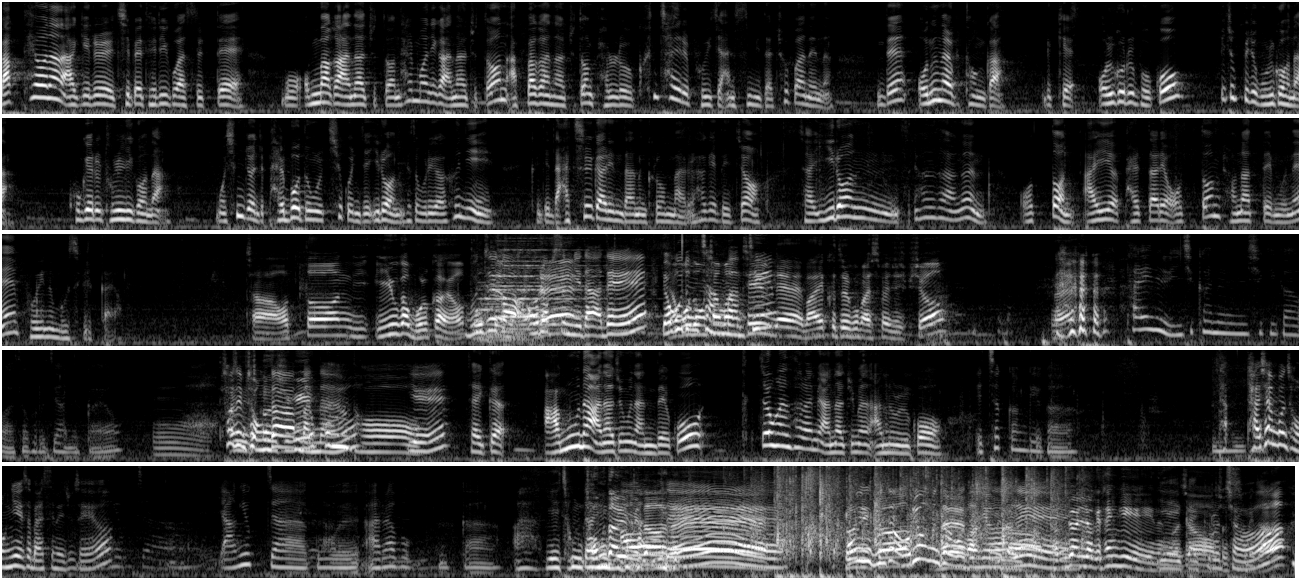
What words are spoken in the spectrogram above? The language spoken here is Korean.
막 태어난 아기를 집에 데리고 왔을 때 뭐 엄마가 안아주던 할머니가 안아주던 아빠가 안아주던 별로 큰 차이를 보이지 않습니다. 초반에는. 근데 어느 날부턴가 이렇게 얼굴을 보고 삐죽삐죽 울거나 고개를 돌리거나 뭐 심지어 이제 발버둥을 치고 이제 이런 그래서 우리가 흔히 그 이제 낯을 가린다는 그런 말을 하게 되죠. 자 이런 현상은 어떤 아이의 발달의 어떤 변화 때문에 보이는 모습일까요? 자, 어떤 이- 이유가 뭘까요? 문제가 네. 어렵습니다. 네. 여고동 창맘팀. 네, 마이크 들고 말씀해 주십시오. 네. 타인을 인식하는 시기가 와서 그러지 않을까요? 음, 선생님 참 정답 시기? 맞나요? 조금 더 예. 자, 그러니까 아무나 안아주면 안 되고 특정한 사람이 안아주면 안 울고 애착 관계가 다, 다시 한번 정리해서 말씀해 주세요. 양육자고 알아보니까 아, 예, 정답입니다. 정답입니다. 아, 네. 어, 이거 문제 어려운 문제거든요. 네, 맞습니다. 네. 분별력이 생기는 예, 거죠. 그러니까 그렇죠. 좋습니다.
